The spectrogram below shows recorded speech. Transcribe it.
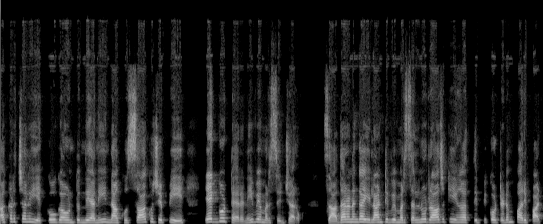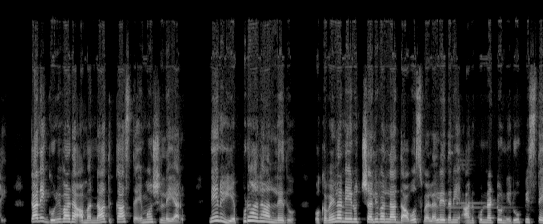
అక్కడ చలి ఎక్కువగా ఉంటుంది అని నాకు సాకు చెప్పి ఎగ్గొట్టారని విమర్శించారు. సాధారణంగా ఇలాంటి విమర్శలను రాజకీయంగా తిప్పికొట్టడం పరిపాటి. కానీ గుడివాడ అమర్నాథ్ కాస్త ఎమోషనల్ అయ్యారు. నేను ఎప్పుడూ అలా అనలేదు. ఒకవేళ నేను చలి వల్ల దావోస్ వెళ్ళలేదని అనుకున్నట్టు నిరూపిస్తే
